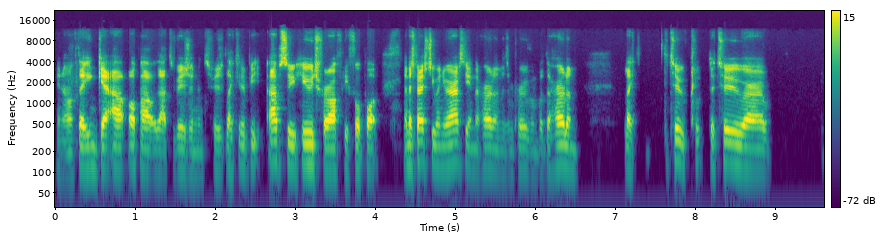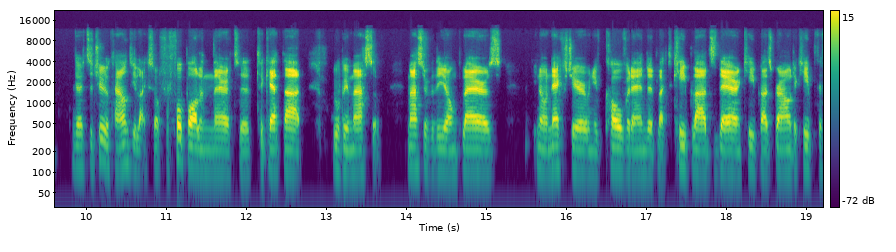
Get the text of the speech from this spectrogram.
You know, if they can get out, up out of that division, it's like it'd be absolutely huge for Offaly football, and especially when you are seeing the hurling is improving. But the hurling, like the two, the two are there's a Tudor County, like so for football in there to to get that would be massive, massive for the young players. You know, next year when you've COVID ended, like to keep lads there and keep lads ground to keep the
